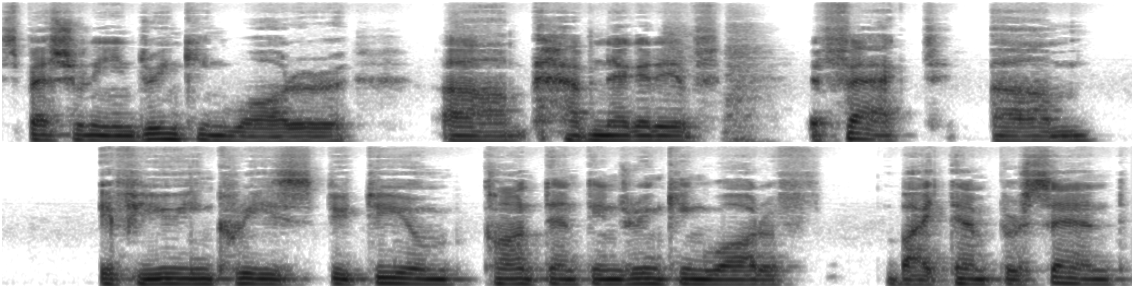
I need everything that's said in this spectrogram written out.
especially in drinking water, um, have negative effect. Um, if you increase deuterium content in drinking water f- by 10%,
